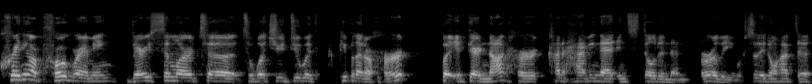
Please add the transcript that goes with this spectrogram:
creating our programming very similar to to what you do with people that are hurt, but if they're not hurt, kind of having that instilled in them early so they don't have to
